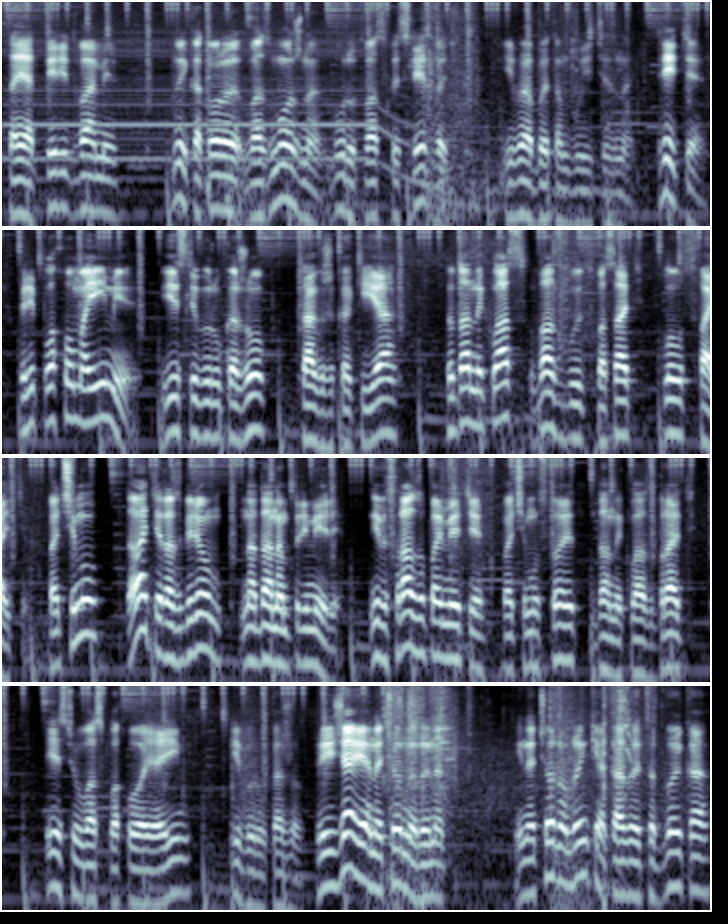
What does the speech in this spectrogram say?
стоят перед вами, ну и которые, возможно, будут вас преследовать, и вы об этом будете знать. Третье. При плохом аиме, если вы рукожоп, так же как и я, то данный класс вас будет спасать в клоусфайте. Почему? Давайте разберем на данном примере. И вы сразу поймете, почему стоит данный класс брать, если у вас плохой аим и вы рукожоп. Приезжаю я на черный рынок. И на черном рынке оказывается двойка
